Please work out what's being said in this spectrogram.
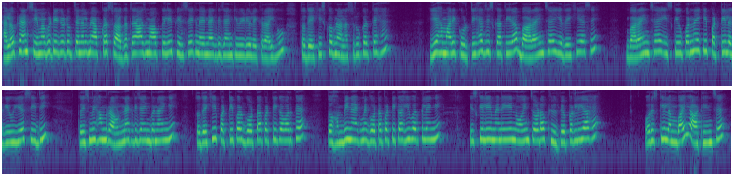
Hello friends Seema boutique YouTube channel में आपका स्वागत है। आज मैं आपके लिए फिर से एक नए नेक डिज़ाइन की वीडियो लेकर आई हूँ। तो देखिए, इसको बनाना शुरू करते हैं। ये हमारी कुर्ती है जिसका तीरा बारह इंच है। ये देखिए ऐसे, बारह इंच है। इसके ऊपर ना एक पट्टी लगी हुई है सीधी। तो इसमें हम राउंड नेक डिज़ाइन बनाएँगे। तो देखिए, पट्टी पर गोटा पट्टी का वर्क है। तो हम भी नेक में गोटा पट्टी का ही वर्क लेंगे। इसके लिए मैंने ये नौ इंच चौड़ा फ्यूज पेपर लिया है। और इसकी लंबाई आठ इंच है।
